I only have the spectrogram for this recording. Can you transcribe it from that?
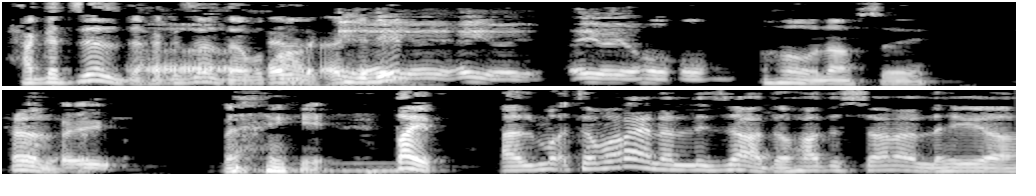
حقت زلدة حقت زلدة أبو طارق. الجديد أيوه أيوه أيوه أيوه هو هو. هو نفسه حلو. طيب المؤتمرين اللي زادوا هذه السنة اللي هي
